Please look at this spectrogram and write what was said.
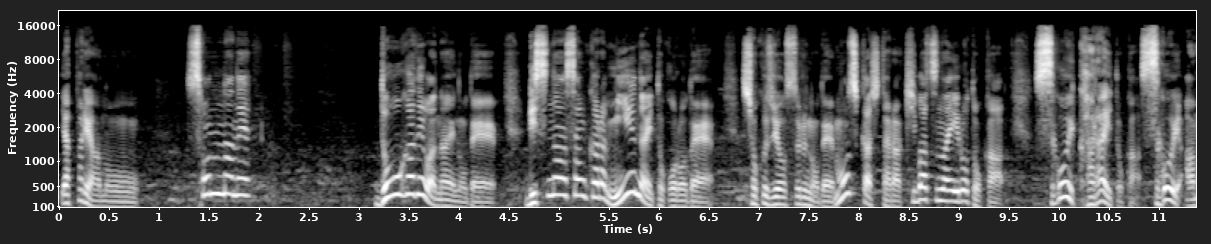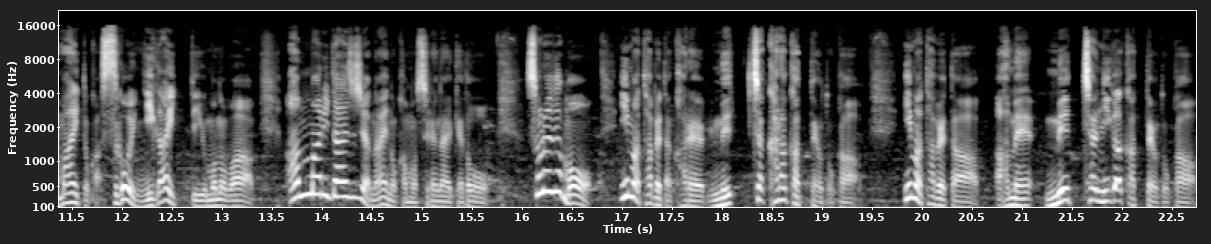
やっぱりあのそんなね動画ではないのでリスナーさんから見えないところで食事をするのでもしかしたら奇抜な色とかすごい辛いとかすごい甘いとかすごい苦いっていうものはあんまり大事じゃないのかもしれないけどそれでも今食べたカレーめっちゃ辛かったよとか今食べた飴めっちゃ苦かったよとか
